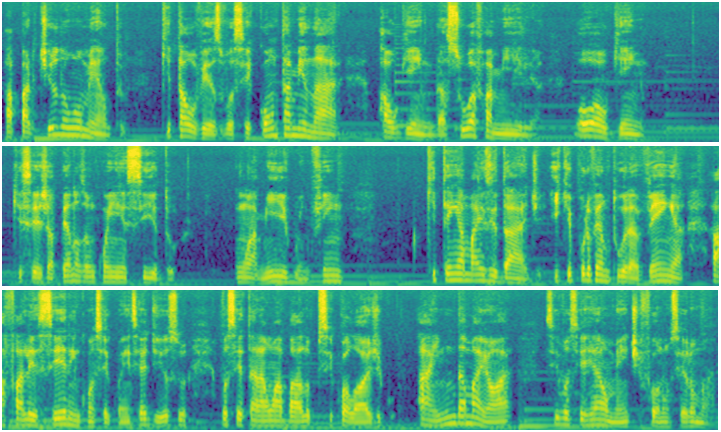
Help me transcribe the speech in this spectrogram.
a partir do momento que talvez você contaminar alguém da sua família ou alguém que seja apenas um conhecido, um amigo, enfim, que tenha mais idade e que porventura venha a falecer em consequência disso, você terá um abalo psicológico ainda maior se você realmente for um ser humano.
